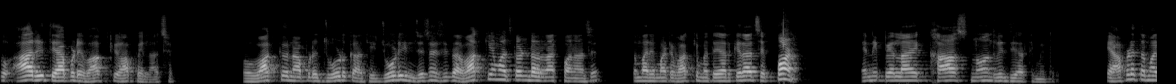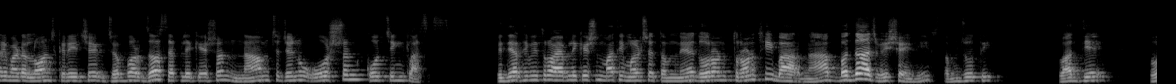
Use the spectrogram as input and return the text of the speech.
તો આ રીતે આપણે વાક્યો આપેલા છે. વાક્યોને આપણે જોડકાથી જોડીને જે છે સીધા વાક્યમાં જ કંડાર નાખવાના છે. તમારી માટે વાક્યમાં તૈયાર કર્યા છે. પણ એની પહેલાં એક ખાસ નોંધ, વિદ્યાર્થી મિત્રો, કે આપણે તમારી માટે લોન્ચ કરી છે એક જબરજસ્ત એપ્લિકેશન નામ છે જેનું ઓશન કોચિંગ ક્લાસીસ વિદ્યાર્થી મિત્રો, આ એપ્લિકેશનમાંથી મળશે તમને ધોરણ ત્રણથી બારના બધા જ વિષયની સમજૂતી, સ્વાધ્યાય, સ્વ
